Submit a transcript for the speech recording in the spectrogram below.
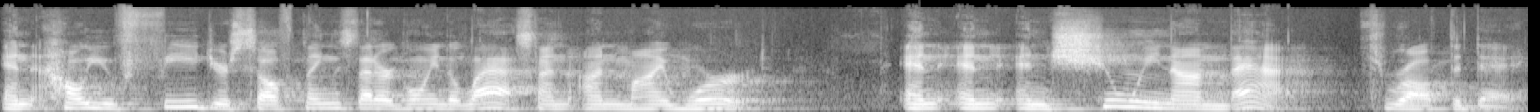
and how you feed yourself things that are going to last on, on my word and, and, and chewing on that throughout the day.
